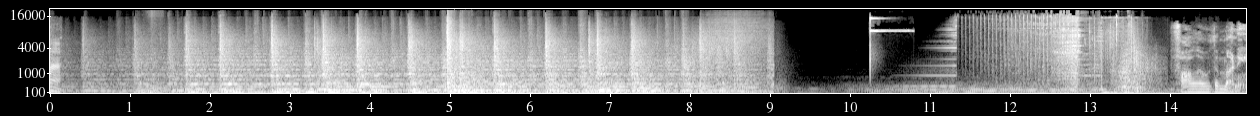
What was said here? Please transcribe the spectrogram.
มากๆ Follow the money.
